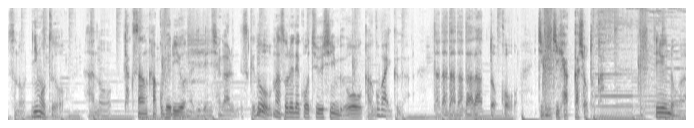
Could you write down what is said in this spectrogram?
その荷物をあのたくさん運べるような自転車があるんですけど、うん。まあ、それでこう中心部をカーゴバイクがダダダダダダッとこう1日100箇所とかっていうのが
